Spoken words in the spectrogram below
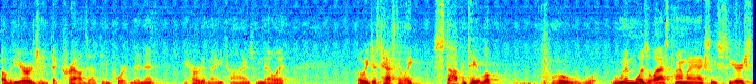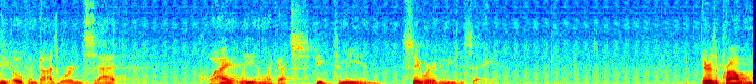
of the urgent that crowds out the important, isn't it? We heard it many times. We know it. But we just have to like stop and take a look. Whoa, when was the last time I actually seriously opened God's Word and sat quietly and let God speak to me and say whatever He needed to say? There is a problem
